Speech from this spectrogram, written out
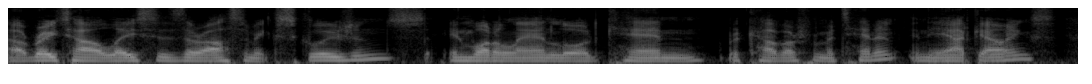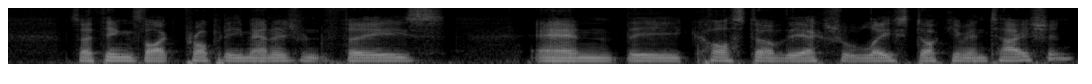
Uh, retail leases, there are some exclusions in what a landlord can recover from a tenant in the outgoings. So things like property management fees and the cost of the actual lease documentation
